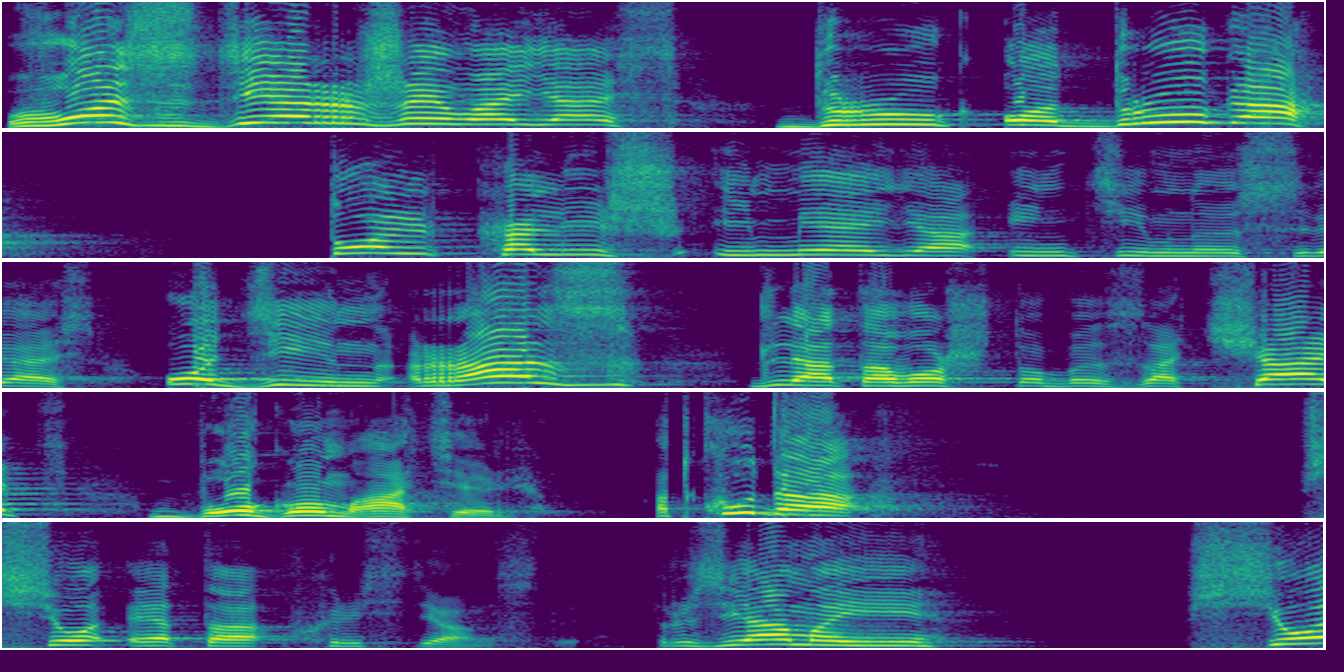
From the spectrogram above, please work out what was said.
воздерживаясь друг от друга, только лишь имея интимную связь один раз для того, чтобы зачать Богоматерь. Откуда все это в христианстве? Друзья мои, все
